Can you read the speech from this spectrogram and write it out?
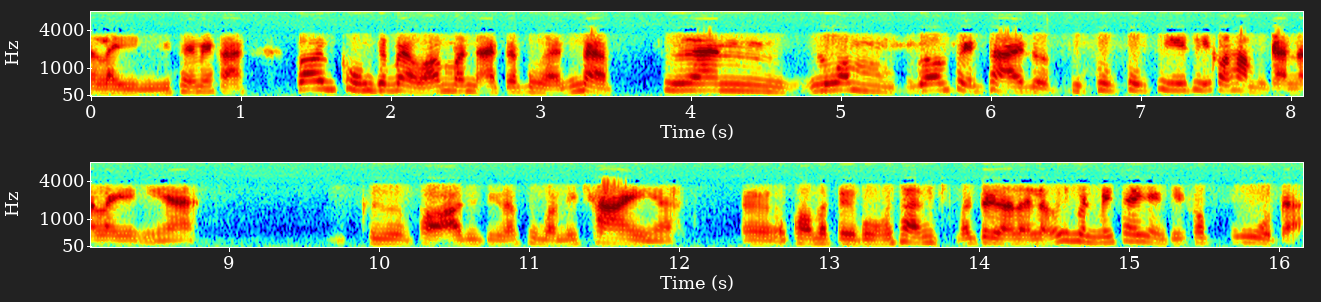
อะไรอย่างนี้ใช่ไหมคะ ก็คงจะแบบว่ามันอาจจะเหมือนแบบเพื่อนร่วมร่วมเฟรนชายแบบทุกทุกทุกที่ที่เขาทำกันอะไรอย่างเงี้ย คือพอเอาจริงๆแล้วคือมันไม่ใช่อะเออ พอมาเจอโปรโมชั่นมันเจออะไรแล้วเอ้ยมันไม่ใช่อย่างที่เขาพูดอะ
